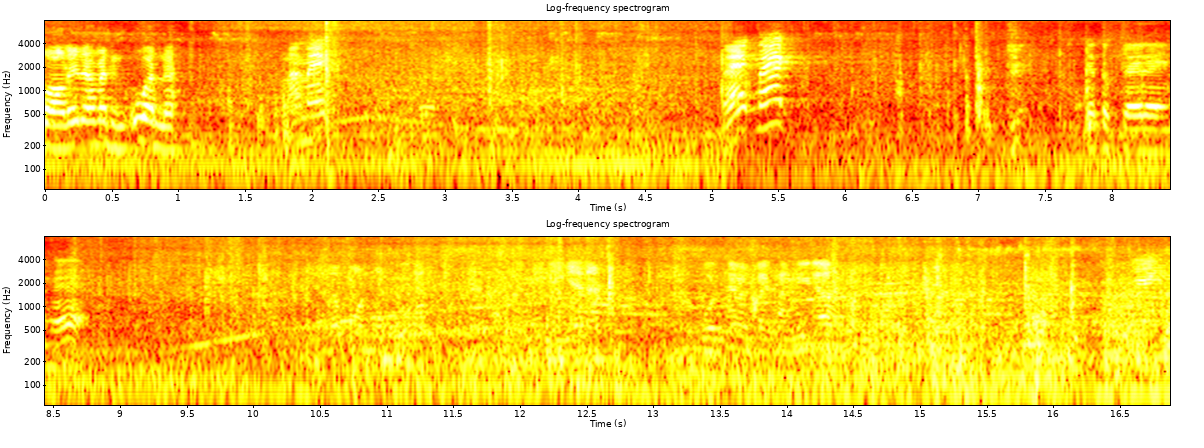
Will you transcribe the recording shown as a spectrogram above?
บอกเลยนะมันถึงอ้วนนะมาแม็ก แม็ก แม็กอย่าตกใจแรงแท้เดี๋ยวเราบนมันด้วยนะอย่างเงี้ยนะ นให้มันไปทางนี้แล้วแจ้งไหม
